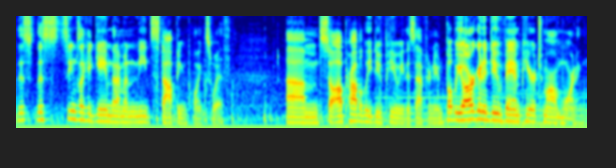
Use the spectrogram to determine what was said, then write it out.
this this seems like a game that I'm gonna need stopping points with. Um, so I'll probably do PoE this afternoon. But we are gonna do Vampyr tomorrow morning.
